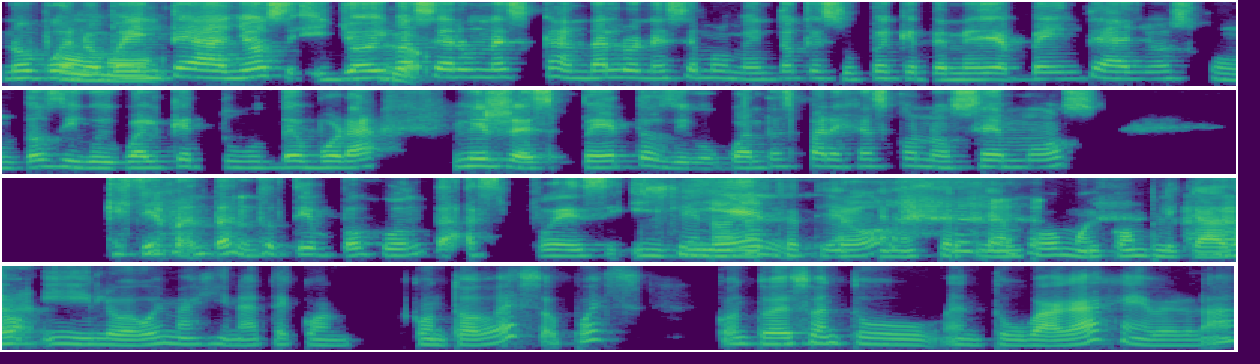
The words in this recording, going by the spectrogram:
no, bueno, 20 años, y yo iba a ser un escándalo en ese momento que supe que tenía 20 años juntos, digo, igual que tú, Débora, mis respetos, digo, ¿cuántas parejas conocemos que llevan tanto tiempo juntas? Pues, y bien, en, este tiempo, en, este tiempo muy complicado, y luego imagínate con, con todo eso, pues, con todo eso en tu, en tu bagaje, ¿verdad?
